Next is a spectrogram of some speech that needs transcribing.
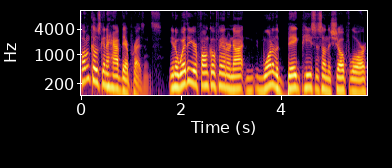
Funko's going to have their presence. You know, whether you're a Funko fan or not, one of the big pieces on the show floor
